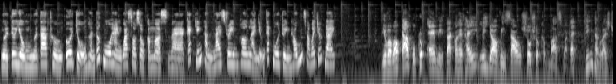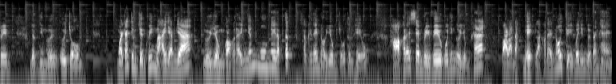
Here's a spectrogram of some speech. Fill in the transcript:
người tiêu dùng người ta thường ưa chuộng hình thức mua hàng qua social commerce và các chuyến thành livestream hơn là những cách mua truyền thống so với trước đây? Dựa vào báo cáo của Group em thì ta có thể thấy lý do vì sao social commerce và các chiến thần livestream được nhiều người ưa chuộng. Ngoài các chương trình khuyến mãi giảm giá, người dùng còn có thể nhấn mua ngay lập tức sau khi thấy nội dung chủ thương hiệu. Họ có thể xem review của những người dùng khác và là đặc biệt là có thể nói chuyện với những người bán hàng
